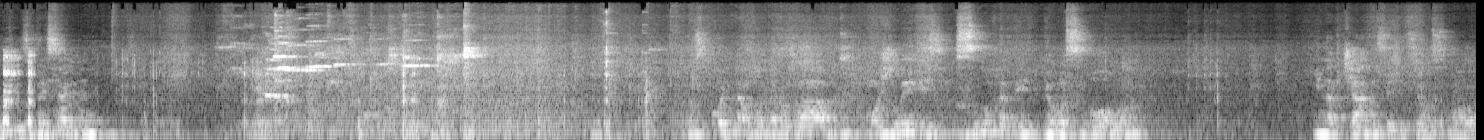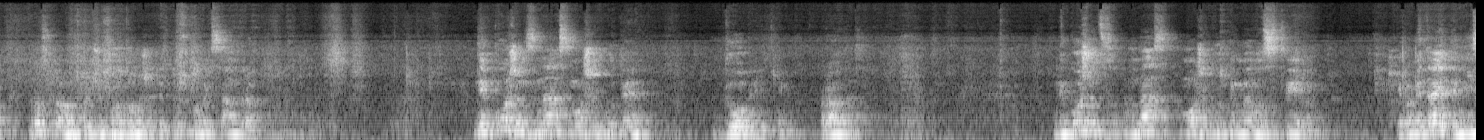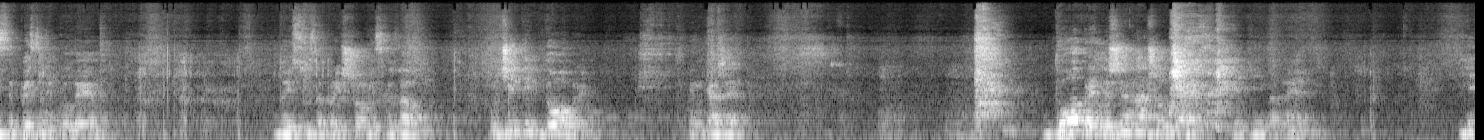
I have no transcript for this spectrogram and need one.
Присядьте. Господь нам подарував можливість слухати Його Слово і навчатися від цього слова. Просто хочу продовжити думку Олександра. Не кожен з нас може бути добреньким, правда? Не кожен з нас може бути милостивим. І пам'ятаєте місце Писання, коли до Ісуса прийшов і сказав, учитель добрий. Він каже, добрий лише наш Отець, який на небі. І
